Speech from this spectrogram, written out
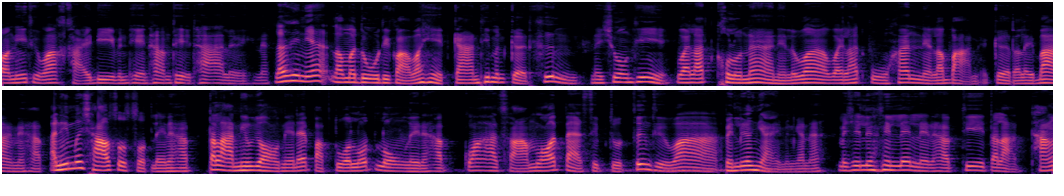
ตอนนี้ถือว่าขายดีเป็นเทน้ำเทท่าเลยนะแล้วทีเนี้ยเรามาดูดีกว่าว่าเหตุการณ์ที่มันเกิดขึ้นในช่วงที่ไวรัสโคโรนาเนี่ยหรือว่าไวรัสอู่ฮั่นเนี่ยระบาดเนี่ยเกิดอะไรบ้างนะครับ อันนี้เมื่อเช้าสดๆเลยนะครับ ตลาดนิวยอร์กเนี่ยได้ปรับตัวลดลงเลยนะครับกว่า 380 จุด ซึ่งถือว่าเป็นเรื่องใหญ่เหมือนกันนะ ไม่ใช่เรื่องเล่นๆเลยนะครับ ที่ตลาดทั้ง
